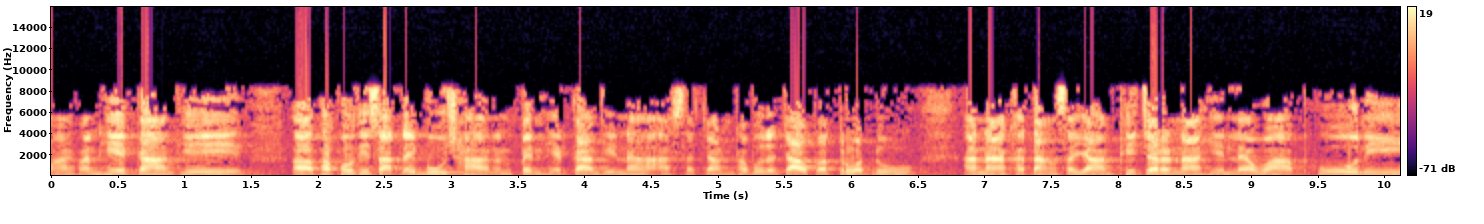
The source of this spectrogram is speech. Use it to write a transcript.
มายเพราะเหตุการณ์ที่พระโพธิสัตว์ได้บูชานั้นเป็นเหตุการณ์ที่น่าอัศจรรย์ พระพุทธเจ้าก็ตรวจดูอนาคตังสยานพิจารณาเห็นแล้วว่าผู้นี้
